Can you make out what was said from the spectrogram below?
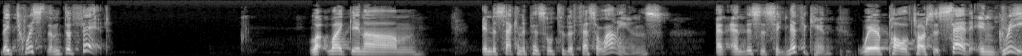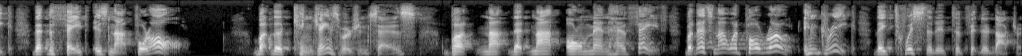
They twist them to fit. Like in um in the second epistle to the Thessalonians, and, and this is significant, where Paul of Tarsus said in Greek that the faith is not for all. But the King James Version says, but not that not all men have faith. But that's not what Paul wrote in Greek. They twisted it to fit their doctrine.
